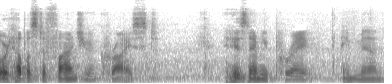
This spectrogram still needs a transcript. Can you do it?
Lord, help us to find you in Christ. In his name we pray. Amen.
